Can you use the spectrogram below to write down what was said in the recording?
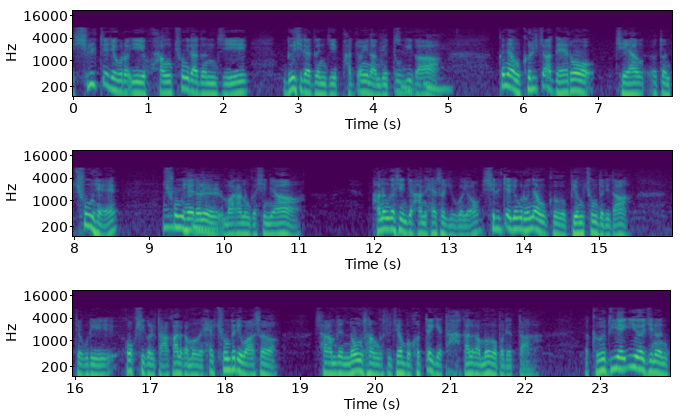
실제적으로 이 황충이라든지 느시라든지 팥종이나 메뚜기가 네. 그냥 글자대로 재앙 어떤 충해, 충해를 네. 말하는 것이냐 하는 것이 이제 한 해석이고요. 실제적으로 그냥 그 병충들이다. 이제 우리 곡식을 다 갉아먹는 해충들이 와서 사람들이 농사한 것을 전부 헛되게 다 갉아먹어 버렸다. 그 뒤에 이어지는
